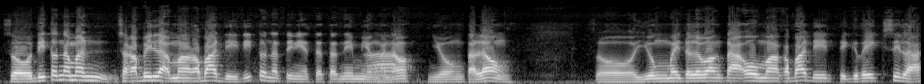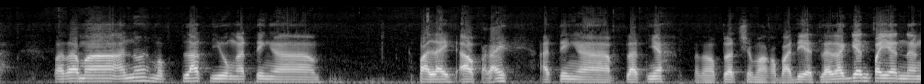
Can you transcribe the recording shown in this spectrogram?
So dito naman sa kabila mga kabady, dito natin itatanim yung Ah. ano, yung talong. So yung may dalawang tao mga kabady, tigrake sila para ma ano, ma-plot yung ating ah, palay. Ah, palay. Ating ah, plot niya. Para ma-plot siya mga kabady. At lalagyan pa yan ng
